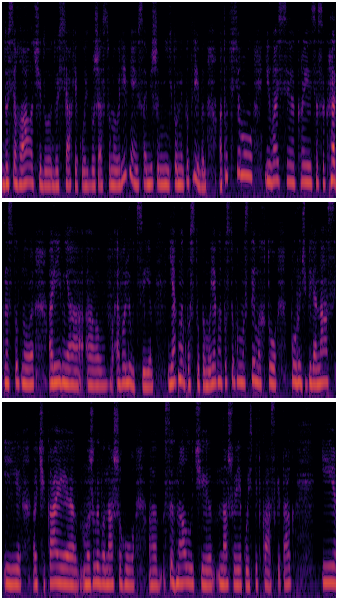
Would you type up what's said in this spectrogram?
досягла чи досяг якогось божественного рівня, і все більше мені ніхто не потрібен. А тут всьому і весь е, криється секрет наступного рівня е, в еволюції. Як ми поступимо? Як ми поступимо з тими, хто поруч біля нас і е, чекає, можливо, нашого сигналу чи нашої якоїсь підказки, так і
